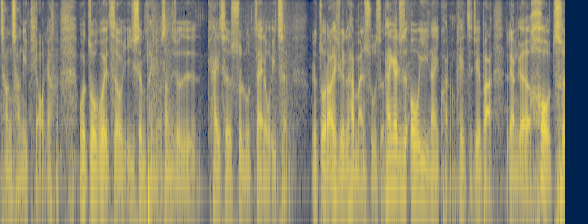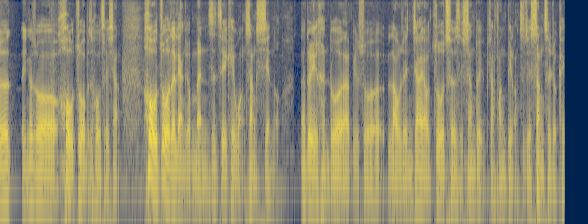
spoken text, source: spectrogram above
长长一条这样。我坐过一次，我医生朋友上次就是开车顺路载了我一程，就坐到，哎，觉得它蛮舒适。它应该就是 OE 那一款哦，可以直接把两个后车，应该说后座不是后车厢，后座的两个门是直接可以往上掀哦。那对于很多，比如说老人家要坐车是相对比较方便了，直接上车就可以。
